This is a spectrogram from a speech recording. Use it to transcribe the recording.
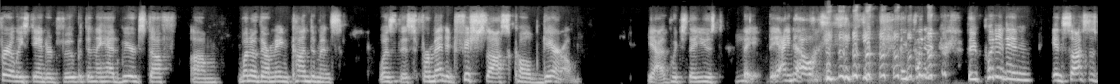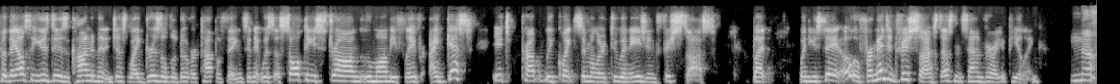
fairly standard food, but then they had weird stuff. Um, one of their main condiments was this fermented fish sauce called garum. Yeah, which they used. Mm. They, they I know they put it they put it in in sauces, but they also used it as a condiment and just like drizzled it over top of things. And it was a salty, strong umami flavor. I guess it's probably quite similar to an Asian fish sauce. But when you say, "Oh, fermented fish sauce," doesn't sound very appealing. No,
